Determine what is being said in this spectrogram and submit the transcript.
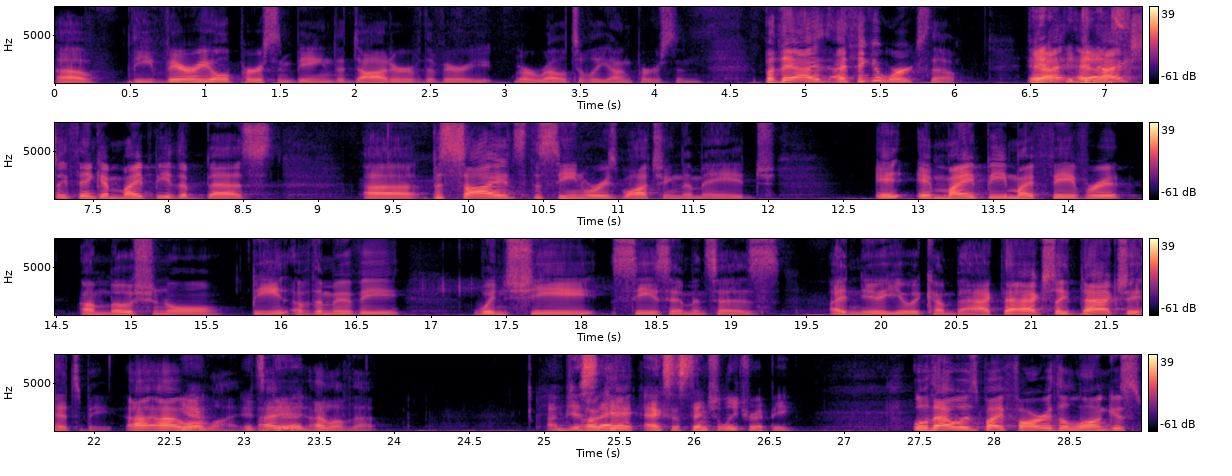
of the very old person being the daughter of the very or relatively young person But they, I, I think it works though. And, Yeah, I, it and I actually think it might be the best. Uh, besides the scene where he's watching them age, it it might be my favorite emotional beat of the movie when she sees him and says, "I knew you would come back." That actually that actually hits me. I, I Yeah, won't lie. it's I, good. I love that. I'm just saying, Okay. existentially trippy. Well, that was by far the longest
